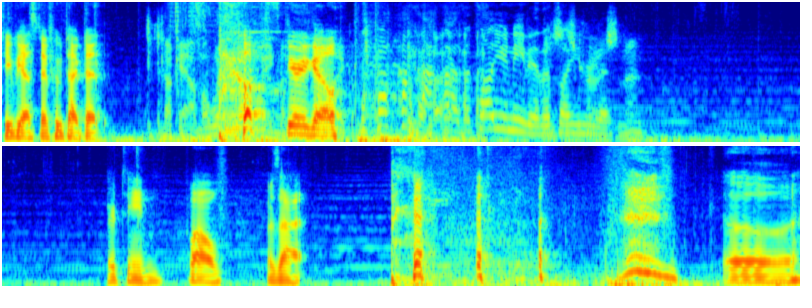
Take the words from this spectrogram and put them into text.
DPS diff, who typed it? Okay, I'm away. I'm away. Come Here you go. That's all you needed. That's all you Jesus needed. Man. 13. 12. What was that? uh,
